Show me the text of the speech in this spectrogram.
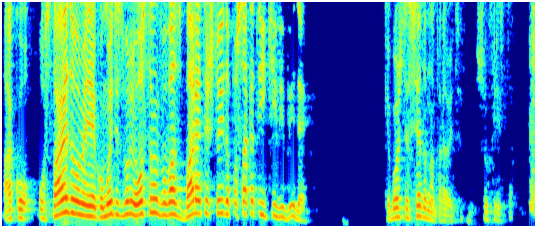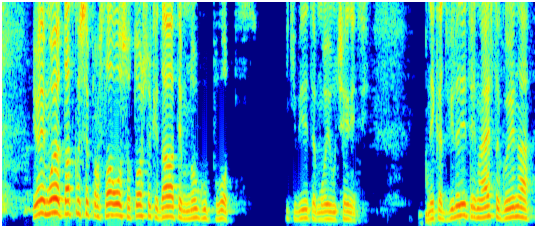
Ако останете во мене, ако моите зборови останат во вас, барете што и да посакате и ки ви биде. Ке можете се да направите со Христа. И вели, мојот татко се прославува со тоа што ќе давате многу плод и ќе бидете мои ученици. Нека 2013 година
